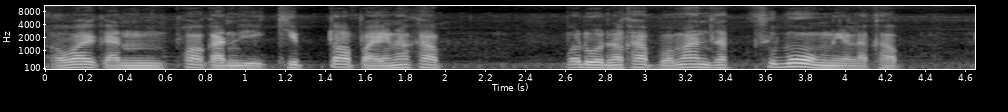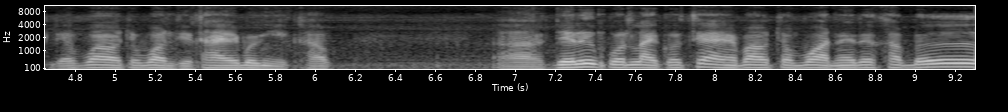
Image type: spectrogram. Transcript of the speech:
เอาไว้กันพ่อกันอีกคลิปต่อไปนะครับมาดูนะครับ ประมาณสักชั่วโมงนี่แหละครับ เดี๋ยวว่าจะวอนสีไทยเบิ่งอีกครับ อย่าลืมกดไลค์กดแชร์ให้เบาจะวอนเลยเด้อครับเด้อ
